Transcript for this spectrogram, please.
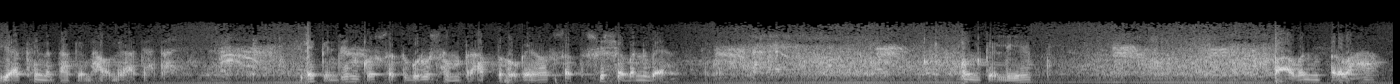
या खिन्नता के भाव में आ जाता है। लेकिन जिनको सतगुरु संप्राप्त हो गए और सत शिष्य बन गए, उनके लिए पावन प्रवाह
